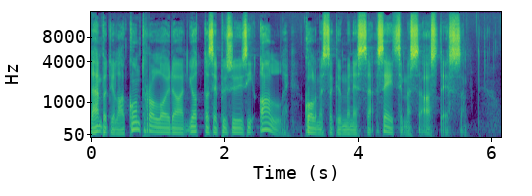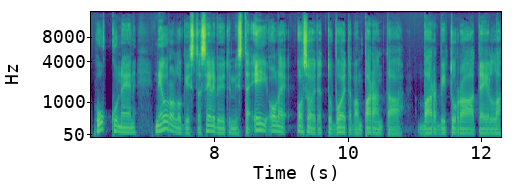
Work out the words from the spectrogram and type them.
lämpötilaa kontrolloidaan, jotta se pysyisi alle 37 asteessa. Hukkuneen neurologista selviytymistä ei ole osoitettu voitavan parantaa barbituraateilla,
